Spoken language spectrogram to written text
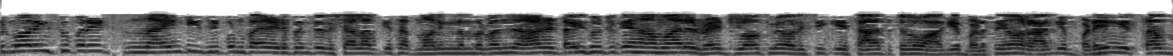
Good morning super hits 93.5 red FM पे विशाल आपके साथ मॉर्निंग नंबर वन में। आठ अट्ठाईस हो चुके हैं हमारे रेड क्लॉक में और इसी के साथ चलो आगे बढ़ते हैं और आगे बढ़ेंगे तब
